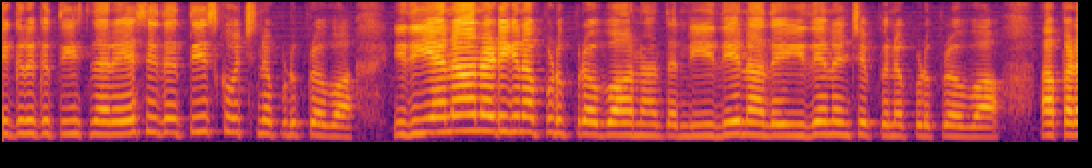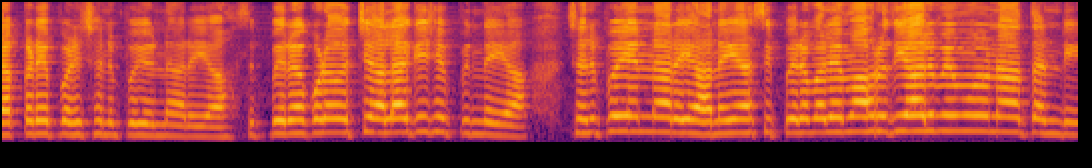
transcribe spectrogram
దగ్గరికి తీసిన వేసి తీసుకువచ్చినప్పుడు ప్రభా ఇది ఏనా అని అడిగినప్పుడు ప్రభా నా తండ్రి ఇదే నాదే ఇదేనని చెప్పినప్పుడు ప్రభా అక్కడక్కడే పడి చనిపోయి ఉన్నారయ్యా. సిప్పేరా కూడా వచ్చి అలాగే చెప్పిందయ్యా. చనిపోయి ఉన్నారయ్యా. అనయ్య సిప్పేర వలె మా హృదయాలు మేము నా తండ్రి.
